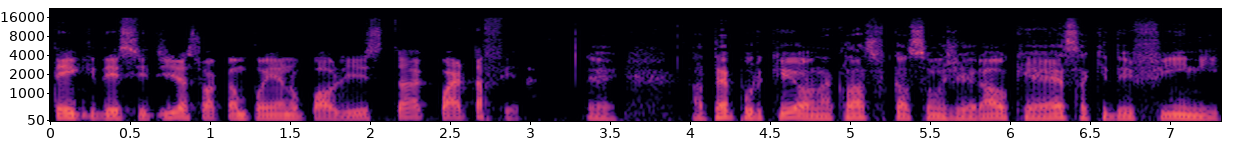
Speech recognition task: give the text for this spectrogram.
Tem que decidir a sua campanha no Paulista quarta-feira. É. Até porque, ó, na classificação geral, que é essa que define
